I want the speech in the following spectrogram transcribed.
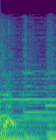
Woo!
